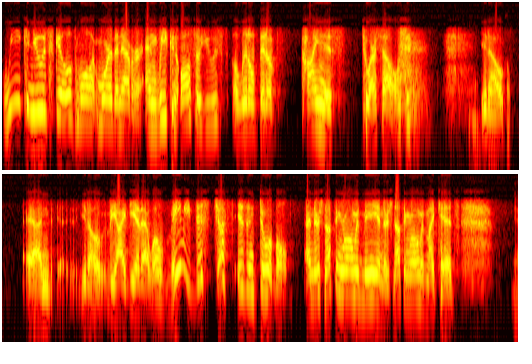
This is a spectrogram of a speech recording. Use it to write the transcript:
We can use skills more more than ever, and we can also use a little bit of kindness to ourselves. you know, and you know the idea that well maybe this just isn't doable, and there's nothing wrong with me, and there's nothing wrong with my kids. Yeah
